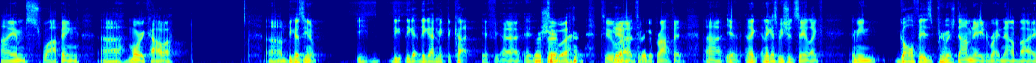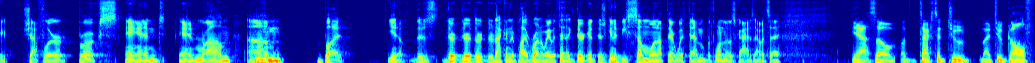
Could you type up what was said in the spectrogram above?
I am swapping uh, Morikawa um, because you know. They, they, got they got to make the cut if uh, sure. to uh, to yeah. to make a profit. yeah, and I, and I guess we should say like I mean golf is pretty much dominated right now by Scheffler, Brooks, and and Rahm. Um, mm-hmm. But you know, there's they're they're they're not going to probably run away with it. Like there's going to be someone up there with them with one of those guys. I would say. Yeah, so uh, texted two my two golf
